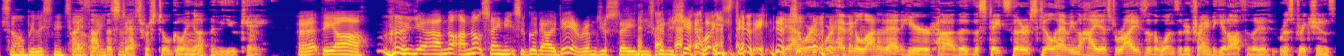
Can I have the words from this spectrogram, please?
So I'll be listening to. I thought later. the stats were still going up in the UK. Uh, they are. yeah, I'm not. I'm not saying it's a good idea. I'm just saying he's going to share what he's doing. yeah, we're we're having a lot of that here. Uh, the the states that are still having the highest rise are the ones that are trying to get off of the restrictions.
